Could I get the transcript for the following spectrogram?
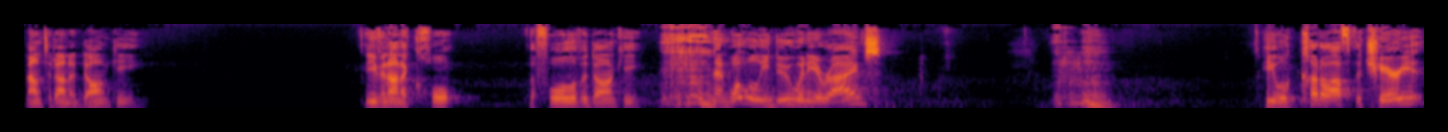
mounted on a donkey, even on a colt, the foal of a donkey. and what will he do when he arrives? he will cut off the chariot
